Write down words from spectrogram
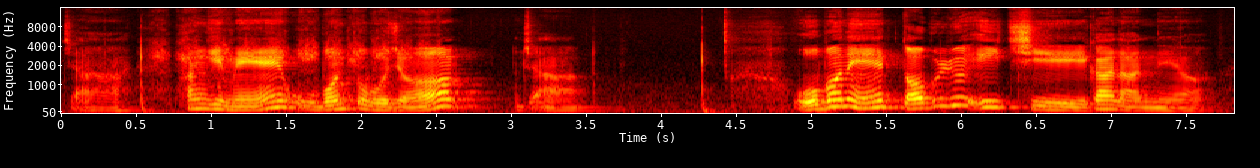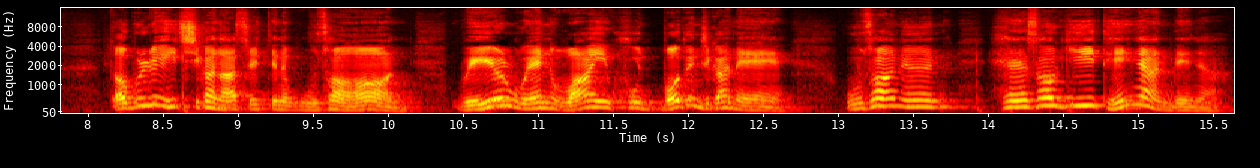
자, 한 김에 5번 또 보죠. 자, 5번에 WH가 나왔네요. WH가 나왔을 때는 우선 where, when, why, who 뭐든지 간에 우선은 해석이 되냐 안 되냐.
